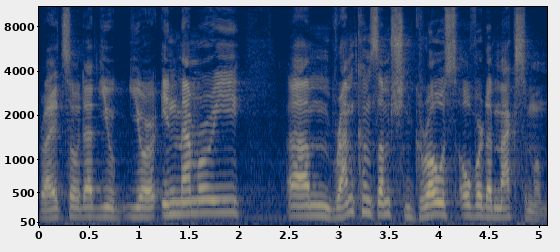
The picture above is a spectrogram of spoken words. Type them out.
right? So that you your in-memory um, RAM consumption grows over the maximum.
